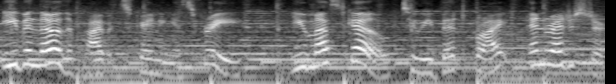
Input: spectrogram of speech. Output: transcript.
Even though the private screening is free, you must go to Eventbrite and register.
